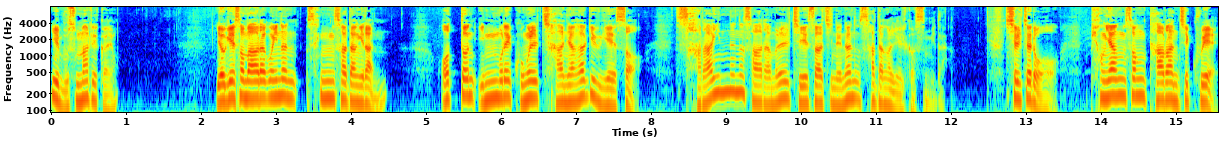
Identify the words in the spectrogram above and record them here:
이게 무슨 말일까요? 여기에서 말하고 있는 생사당이란 어떤 인물의 공을 찬양하기 위해서 살아있는 사람을 제사 지내는 사당을 일컫습니다. 실제로 평양성 탈환 직후에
